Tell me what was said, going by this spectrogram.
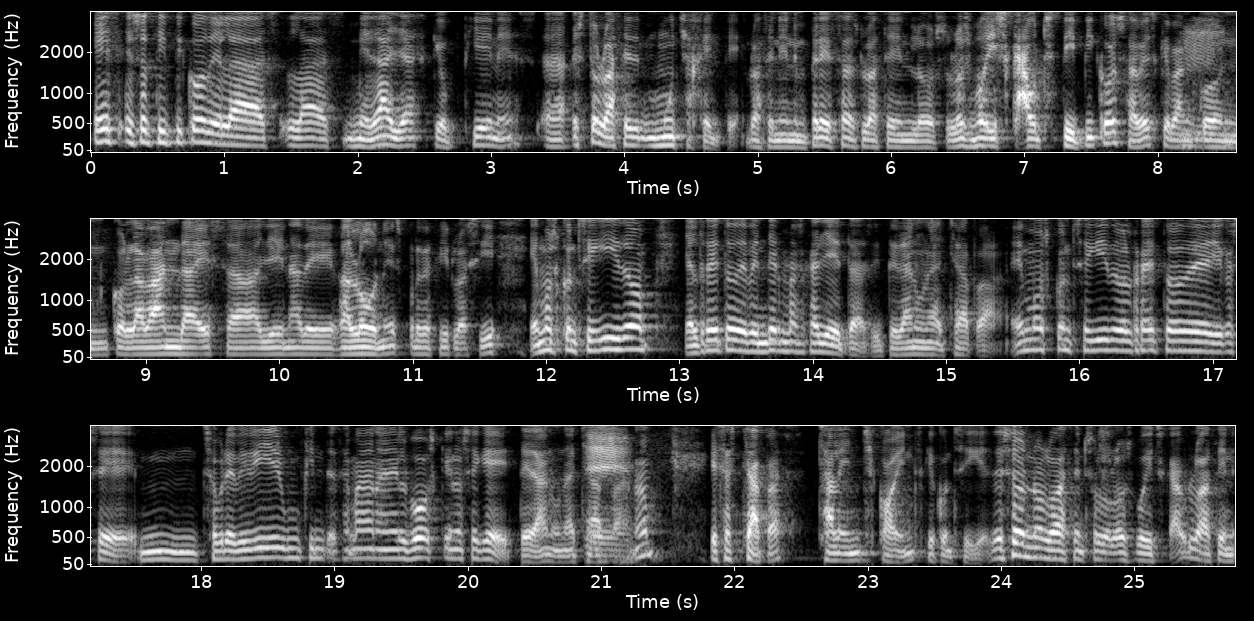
Es eso típico de las, las medallas que obtienes. Eh, esto lo hace mucha gente. Lo hacen en empresas, lo hacen los, los Boy Scouts típicos, ¿sabes? Que van con, mm. con, la banda esa llena de galones, por decirlo así. Hemos conseguido el reto de vender más galletas y te dan una chapa. Hemos conseguido el reto de, yo qué sé, mm, sobrevivir un fin de semana en el bosque, no sé qué, te dan una chapa, ¿no? Esas chapas, challenge coins que consigues. Eso no lo hacen solo los Boy Scouts, lo hacen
